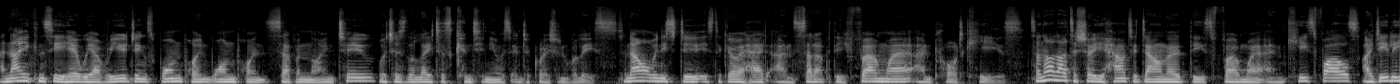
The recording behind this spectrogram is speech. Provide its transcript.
And now you can see here we have Ryujinx 1. 1.1.792, which is the latest continuous integration release. So now what we need to do is to go ahead and set up the firmware and prod keys. So I'm not allowed to show you how to download these firmware and keys files. Ideally,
